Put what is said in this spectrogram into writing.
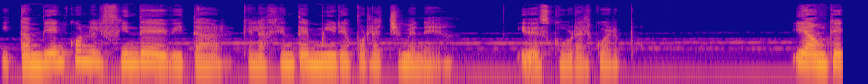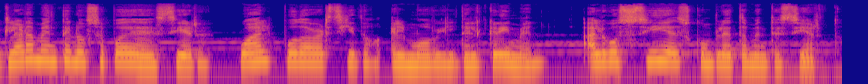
y también con el fin de evitar que la gente mire por la chimenea y descubra el cuerpo. Y aunque claramente no se puede decir cuál pudo haber sido el móvil del crimen, algo sí es completamente cierto.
